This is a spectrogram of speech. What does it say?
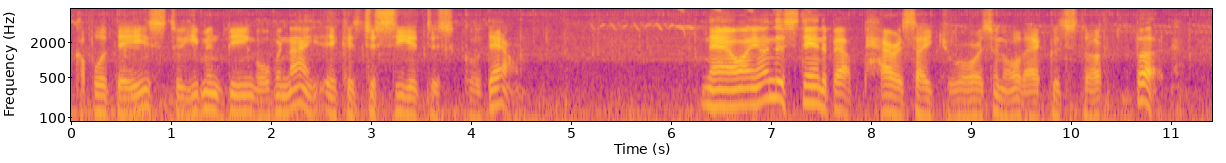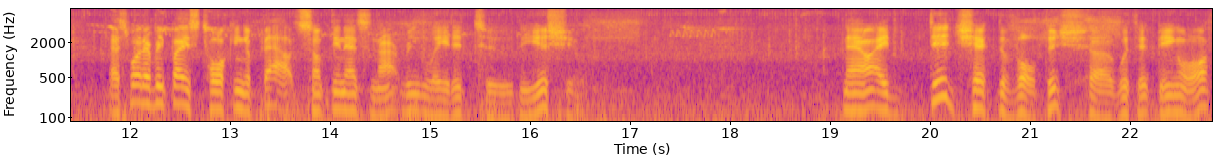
a couple of days to even being overnight. It could just see it just go down. Now I understand about parasite drawers and all that good stuff but that's what everybody's talking about something that's not related to the issue. Now I did check the voltage uh, with it being off.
